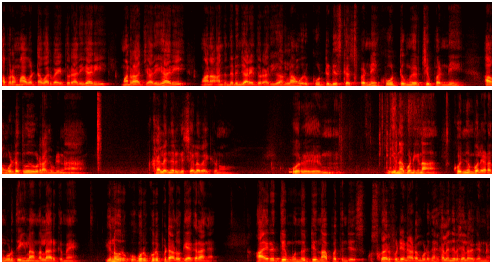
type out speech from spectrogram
அப்புறம் மாவட்ட வருவாய்த்துறை அதிகாரி மனராட்சி அதிகாரி மன அந்த நெடுஞ்சாலைத்துறை அதிகாரிலாம் ஒரு கூட்டு டிஸ்கஸ் பண்ணி கூட்டு முயற்சி பண்ணி அவங்கள்ட்ட தூது விடுறாங்க. எப்படின்னா கலைஞருக்கு செலவைக்கணும் ஒரு என்ன பண்ணிங்கன்னா கொஞ்சம் போல் இடம் கொடுத்தீங்களா நல்லா இருக்குமே. இன்னும் ஒரு ஒரு குறிப்பிட்ட அளவு கேட்குறாங்க. ஆயிரத்தி முந்நூற்றி நாற்பத்தஞ்சு ஸ்கொயர் ஃபீட் இடம் கொடுங்க கலைஞர் செலவுக்குன்னு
